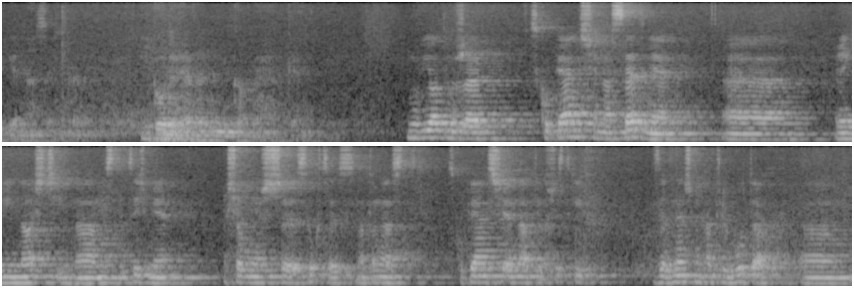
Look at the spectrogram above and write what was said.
you get nothing. You go to heaven and you come back. And Mówi o tym, że skupiając się na sednie e, religijności, na mistycyzmie, osiągniesz sukces. Natomiast skupiając się na tych wszystkich zewnętrznych atrybutach, um,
